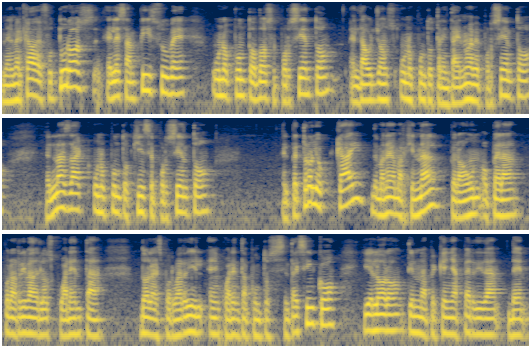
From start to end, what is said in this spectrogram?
En el mercado de futuros, el S&P sube 1.12%, el Dow Jones 1.39%, el Nasdaq 1.15%, el petróleo cae de manera marginal, pero aún opera por arriba de los 40 dólares por barril en 40.65 y el oro tiene una pequeña pérdida de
